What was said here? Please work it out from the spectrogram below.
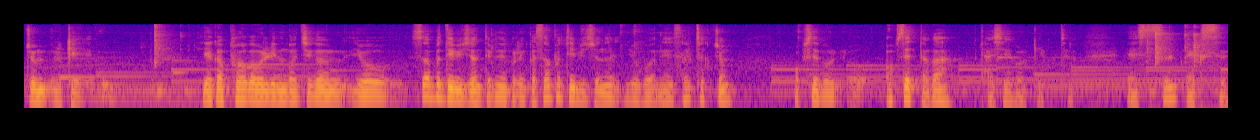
좀 이렇게 얘가 부하가 걸리는 건 지금 요 subdivision 때문에 그러니까 subdivision을 요번에 살짝 좀 없애볼 어, 없앴다가 다시 해볼게요. 자, S, X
